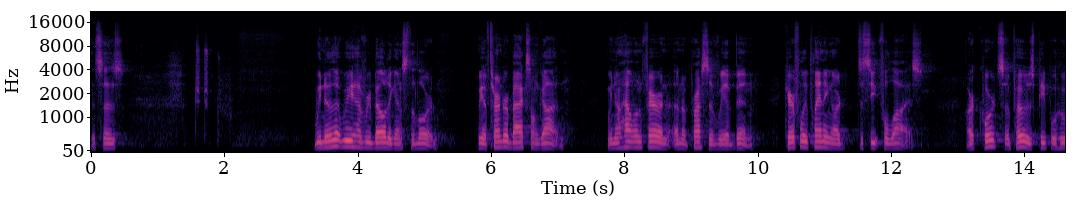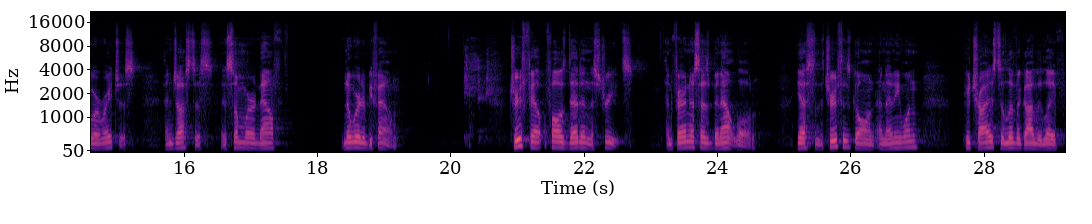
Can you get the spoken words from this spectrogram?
It says, We know that we have rebelled against the Lord. We have turned our backs on God. We know how unfair and oppressive we have been, carefully planning our deceitful lies. Our courts oppose people who are righteous, and justice is somewhere now nowhere to be found. Truth falls dead in the streets, and fairness has been outlawed. Yes, the truth is gone, and anyone who tries to live a godly life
